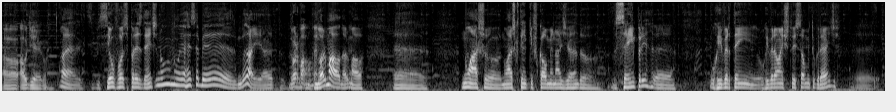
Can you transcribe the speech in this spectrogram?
ao, ao Diego? É, se eu fosse presidente, não, não ia receber. Ah, ia- Normal, né? Normal, normal. É, não, acho, não acho que tem que ficar homenageando sempre. É, o River tem. O River é uma instituição muito grande. é,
